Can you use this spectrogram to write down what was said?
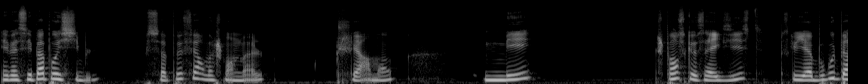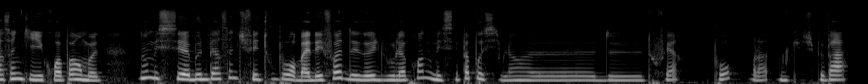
et ben c'est pas possible. Ça peut faire vachement de mal, clairement. Mais je pense que ça existe. Parce qu'il y a beaucoup de personnes qui y croient pas en mode non, mais si c'est la bonne personne, tu fais tout pour. Bah, des fois, désolé de vous l'apprendre, mais c'est pas possible hein, euh, de tout faire pour. Voilà. Donc, tu peux pas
